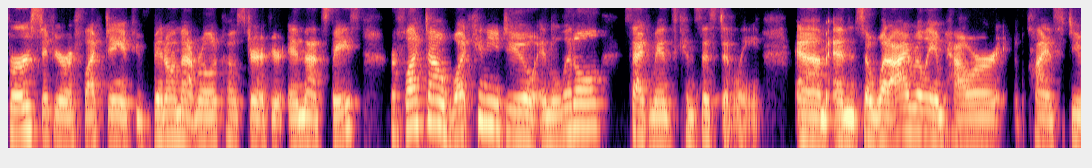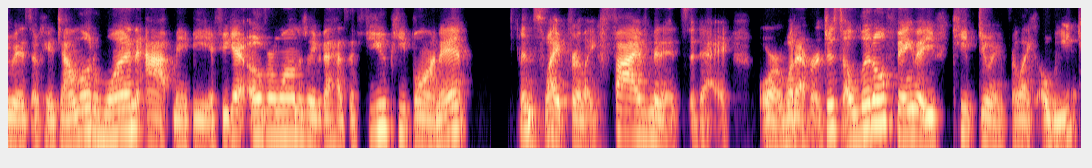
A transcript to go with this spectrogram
first, if you're reflecting, if you've been on that roller coaster, if you're in that space, reflect on what can you do in little segments consistently. Um, and so what I really empower clients to do is, okay, download one app, maybe if you get overwhelmed, maybe that has a few people on it and swipe for like five minutes a day or whatever. Just a little thing that you keep doing for like a week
